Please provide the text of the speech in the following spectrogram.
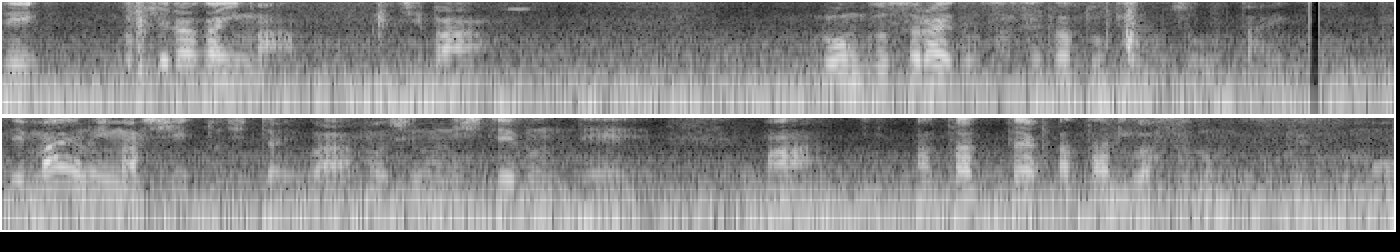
で、こちらが今、一番、ロングスライドさせた時の。で、前の今シート自体は後ろにしてるんで、まあ、当たった、当たりはするんですけれども、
